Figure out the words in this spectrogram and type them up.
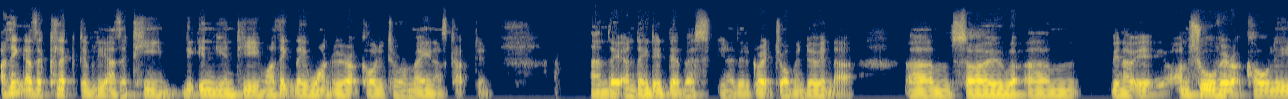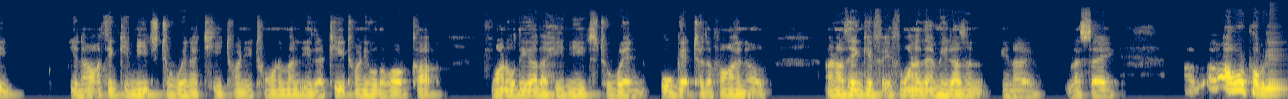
I think as a collectively as a team, the Indian team, I think they want Virat Kohli to remain as captain, and they and they did their best. You know, did a great job in doing that. Um, so um, you know, it, I'm sure Virat Kohli. You know, I think he needs to win a T20 tournament, either T20 or the World Cup. One or the other, he needs to win or get to the final. And I think if, if one of them he doesn't, you know, let's say, I would probably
